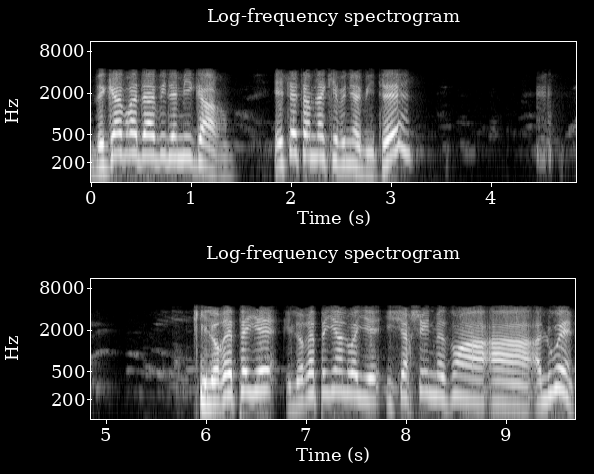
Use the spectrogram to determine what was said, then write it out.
De Gavra David et Migar. Et cet homme-là qui est venu habiter, il aurait payé, il aurait payé un loyer. Il cherchait une maison à, louer.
